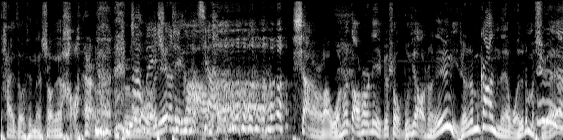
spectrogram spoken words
态度现在稍微好点了，那没设立高墙，吓着了。我说到时候你也别说我不孝顺，因为你就这么干的，我就这么学呀，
